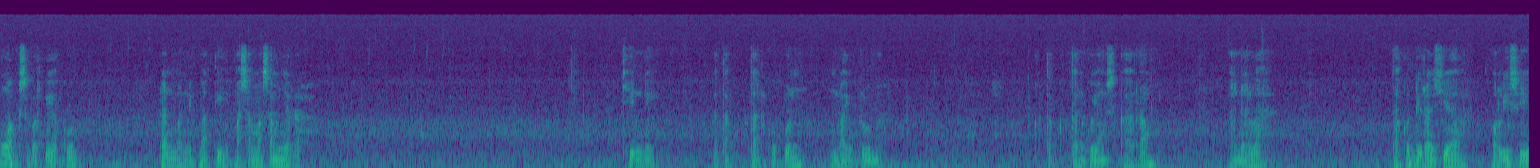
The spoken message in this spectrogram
muak seperti aku dan menikmati masa-masa menyerah. Kini ketakutanku pun mulai berubah. Ketakutanku yang sekarang adalah takut dirazia polisi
